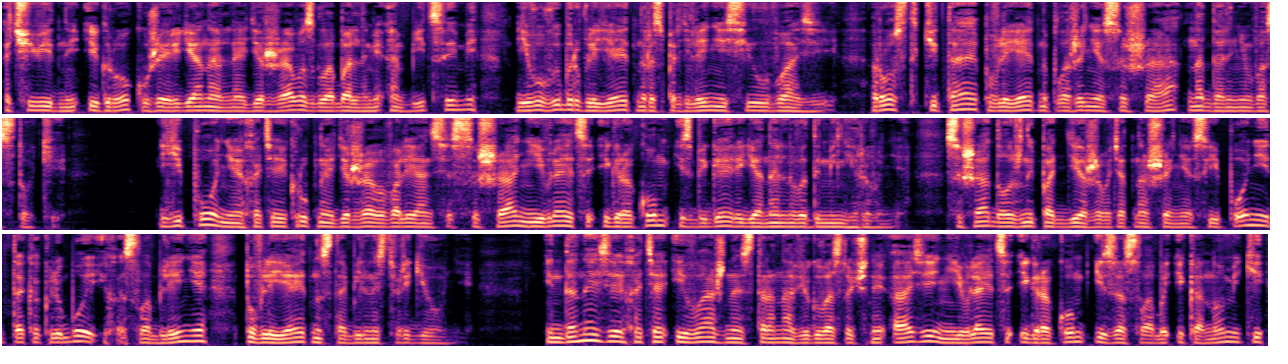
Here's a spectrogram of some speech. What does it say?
Очевидный игрок, уже региональная держава с глобальными амбициями, его выбор влияет на распределение сил в Азии. Рост Китая повлияет на положение США на Дальнем Востоке. Япония, хотя и крупная держава в альянсе с США, не является игроком, избегая регионального доминирования. США должны поддерживать отношения с Японией, так как любое их ослабление повлияет на стабильность в регионе. Индонезия, хотя и важная страна в Юго-Восточной Азии, не является игроком из-за слабой экономики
